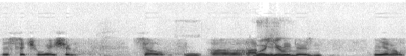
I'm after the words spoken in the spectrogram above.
the situation. So uh, obviously, well, there's you know.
